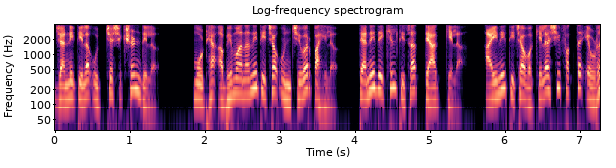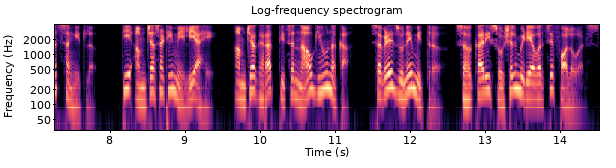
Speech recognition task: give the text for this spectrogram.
ज्यांनी तिला उच्च शिक्षण दिलं मोठ्या अभिमानाने तिच्या उंचीवर पाहिलं. त्याने देखील तिचा त्याग केला. आईने तिच्या वकिलाशी फक्त एवढंच सांगितलं ती आमच्यासाठी मेली आहे. आमच्या घरात तिचं नाव घेऊ नका. सगळे जुने मित्र सहकारी सोशल मीडियावरचे फॉलोअर्स.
